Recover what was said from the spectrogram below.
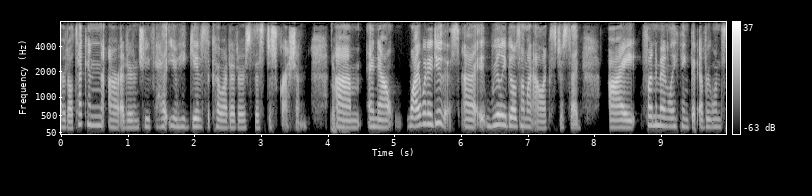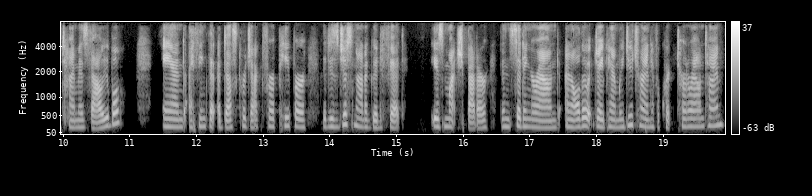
Erdal Tekin, our editor in chief, you know, he gives the co-editors this discretion. Okay. Um, and now, why would I do this? Uh, it really builds on what Alex just said. I fundamentally think that everyone's time is valuable, and I think that a desk reject for a paper that is just not a good fit is much better than sitting around. And although at JPAM we do try and have a quick turnaround time,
